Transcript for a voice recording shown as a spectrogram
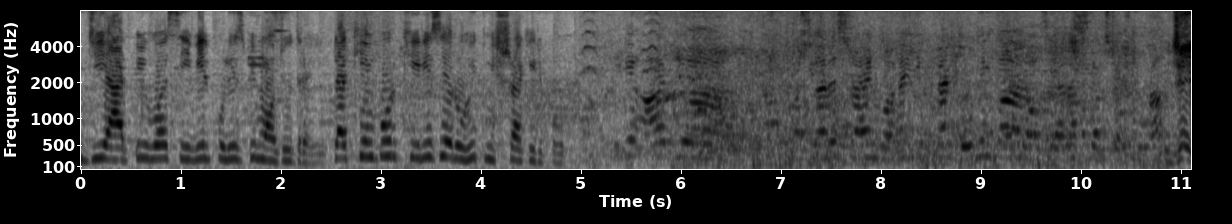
जीआरपी व सिविल पुलिस भी मौजूद रही। लखीमपुर खीरी से रोहित मिश्रा की रिपोर्ट। ये आज सी आर एस ट्रायल हुआ है। इनफैक्ट दो दिन का सी आर एस रजिस्ट्रेशन था। जी।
